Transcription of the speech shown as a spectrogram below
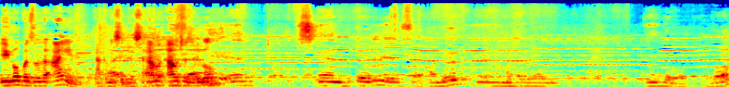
Igul, but it's the ayin. How can we see this? How, how much is igul? And, and 30 is 100. And um, eagle rock.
